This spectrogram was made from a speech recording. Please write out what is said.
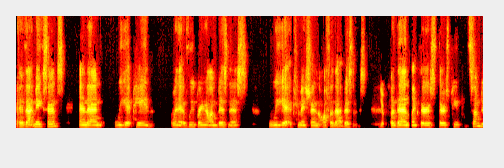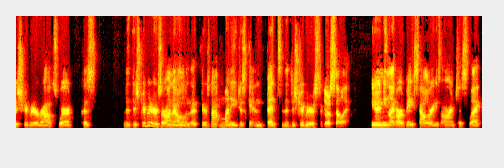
if that makes sense. And then we get paid when if we bring on business, we get a commission off of that business. Yep. But then like there's there's people some distributor routes where because the distributors are on their own. Like, there's not money just getting fed to the distributors to go Yep. sell it. You know what I mean? Like our base salaries aren't just like,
